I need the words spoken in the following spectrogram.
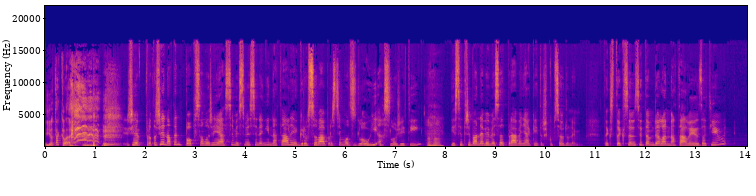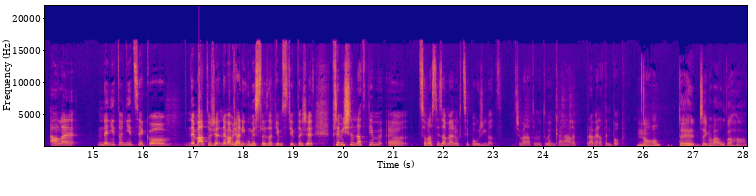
Jo, takhle. Že, protože na ten pop samozřejmě já si myslím, jestli není Natálie Grosová prostě moc dlouhý a složitý, Aha. jestli třeba nevymyslet právě nějaký trošku pseudonym. Tak, tak jsem si tam dala Natálie zatím, ale není to nic jako, nemá to, že, nemám žádný úmysly zatím s tím, takže přemýšlím nad tím, uh, co vlastně za jméno chci používat. Třeba na tom YouTube kanále, právě na ten pop. No, to je zajímavá úvaha.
